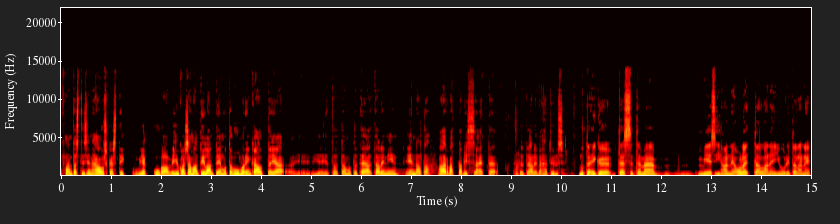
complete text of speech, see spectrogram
fantastisen hauskasti ja kuvaa hiukan saman tilanteen, mutta huumorin kautta. Ja, ja, ja tota, mutta tämä, oli niin ennalta arvattavissa, että, että tämä oli vähän tylsä. Mutta eikö tässä tämä miesihanne ole tällainen juuri tällainen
